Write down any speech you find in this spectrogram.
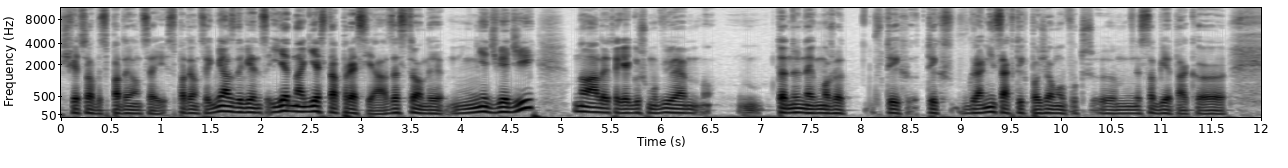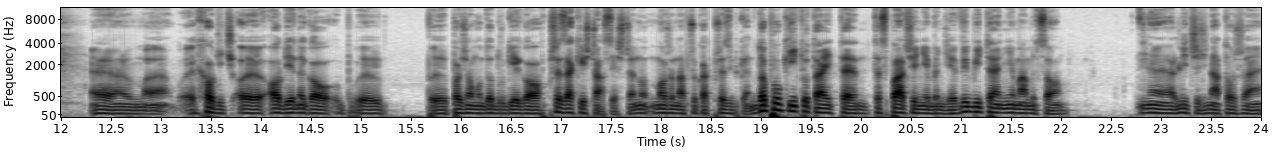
świecowy spadającej, spadającej gwiazdy, więc jednak jest ta presja ze strony niedźwiedzi, no ale tak jak już mówiłem, ten rynek może w tych, tych w granicach tych poziomów em, sobie tak e, e, chodzić e, od jednego e, poziomu do drugiego przez jakiś czas jeszcze, no, może na przykład przez weekend. Dopóki tutaj ten, te wsparcie nie będzie wybite, nie mamy co e, liczyć na to, że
